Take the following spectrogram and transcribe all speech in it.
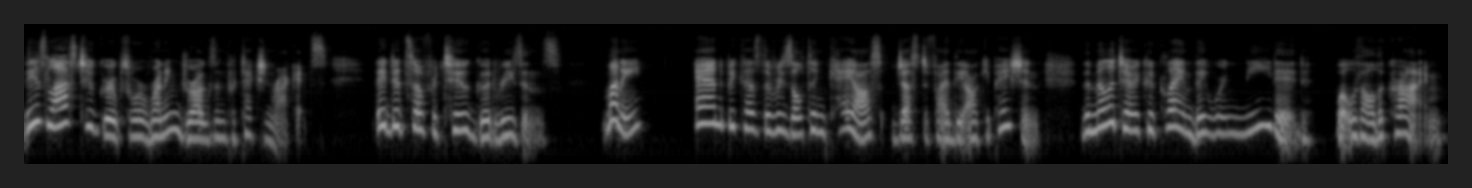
These last two groups were running drugs and protection rackets. They did so for two good reasons money, and because the resulting chaos justified the occupation. The military could claim they were needed, what with all the crime.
